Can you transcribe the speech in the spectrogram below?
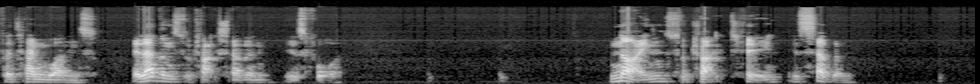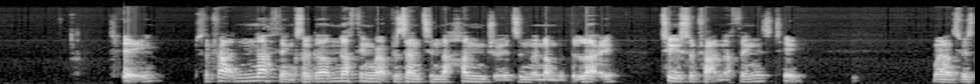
for 10 ones. 11 subtract 7 is 4. 9 subtract 2 is 7. 2 subtract nothing, so I've got nothing representing the hundreds in the number below. 2 subtract nothing is 2. My answer is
